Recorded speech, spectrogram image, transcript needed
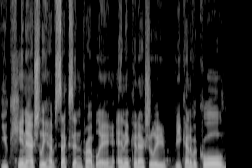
you can actually have sex in probably, and it could actually be kind of a cool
